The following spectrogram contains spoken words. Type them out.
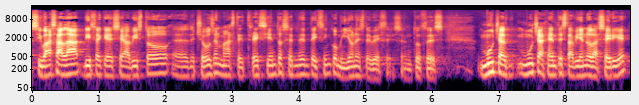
Si vas a la dice que se ha visto The Chosen más de 375 millones de veces. Entonces, mucha, mucha gente está viendo la serie.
